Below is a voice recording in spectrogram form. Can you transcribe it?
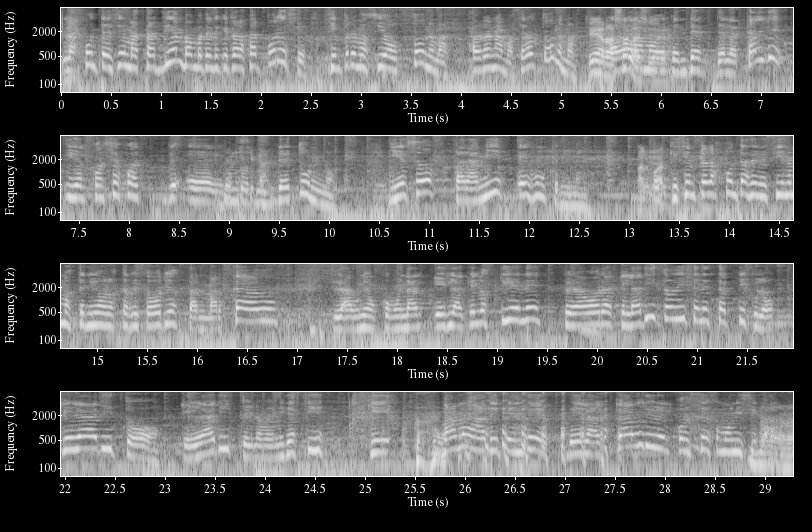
la Junta de Vecinos va a estar bien, vamos a tener que trabajar por ese. Siempre hemos sido autónomas, ahora no vamos a ser autónomas. Tiene razón ahora la vamos a depender del alcalde y del Consejo de, el- de turno. Y eso para mí es un crimen. Tal cual. Porque siempre las juntas de vecinos hemos tenido los territorios tan marcados, la unión comunal es la que los tiene, pero ahora clarito dice en este artículo, clarito, clarito, y no me mire así, que vamos a depender del alcalde y del consejo municipal.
